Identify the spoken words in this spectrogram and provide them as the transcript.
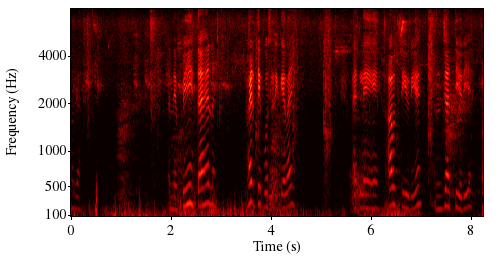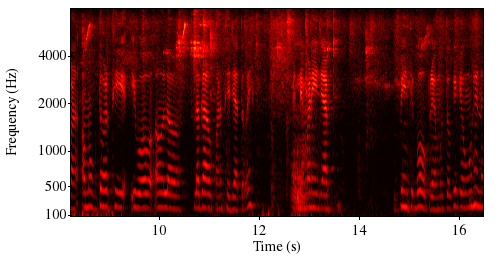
મજા અને ભીંતા હે ને, ફરતી પૂછડી કહેવાય. એટલે આવતી રહીએ અને જતી રહીએ પણ અમુક ઢોરથી એવો ઓલો લગાવ પણ થઈ જતો હોય. એટલે મણી જ આ ભીંથી બહુ પ્રેમ હતો. કે હું હે ને,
